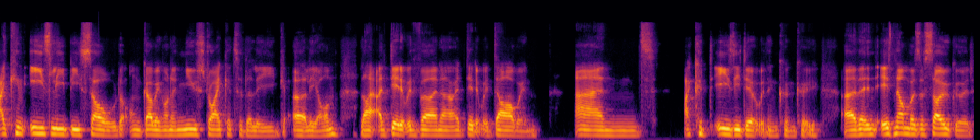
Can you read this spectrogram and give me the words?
I can easily be sold on going on a new striker to the league early on. Like I did it with Werner, I did it with Darwin and I could easily do it with Nkunku. Uh, then his numbers are so good.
